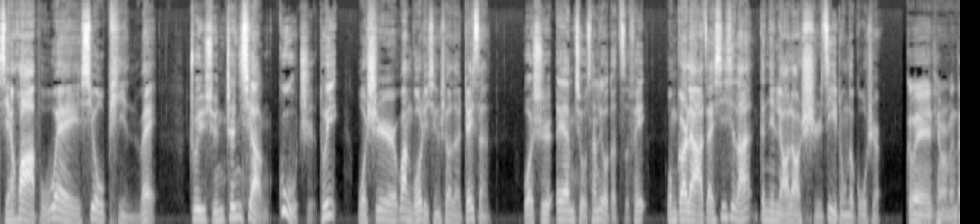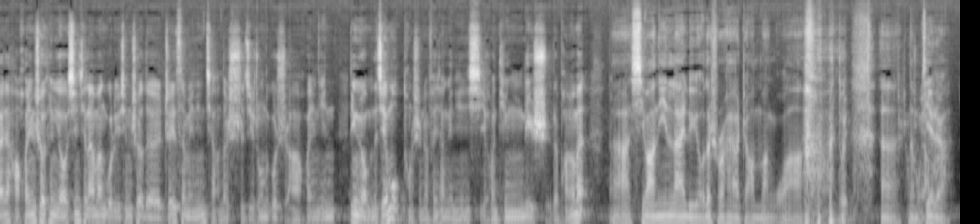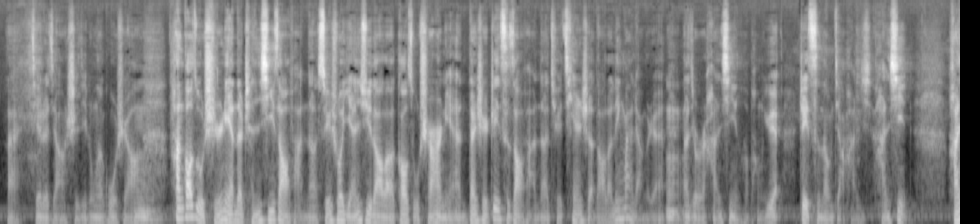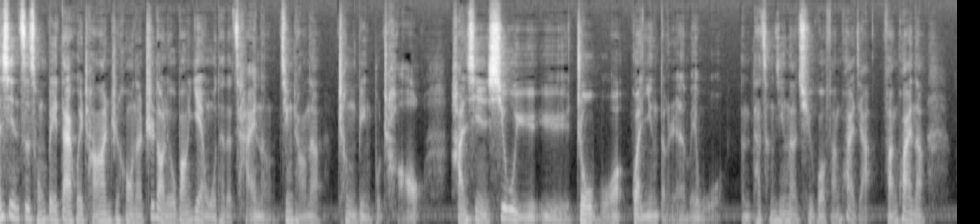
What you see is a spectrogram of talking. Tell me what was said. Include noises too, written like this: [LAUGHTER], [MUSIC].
闲话不为秀品味，追寻真相固执堆。我是万国旅行社的 Jason，我是 AM 九三六的子飞。我们哥俩在新西兰跟您聊聊《史记》中的故事。各位听友们，大家好，欢迎收听由新西兰万国旅行社的 Jason 为您讲的《史记》中的故事啊！欢迎您订阅我们的节目，同时呢，分享给您喜欢听历史的朋友们啊！希望您来旅游的时候还要找我们万国啊！[LAUGHS] 对，[LAUGHS] 嗯，那么接着，哎，接着讲《史记》中的故事啊。嗯，汉高祖十年的陈豨造反呢，虽说延续到了高祖十二年，但是这次造反呢，却牵涉到了另外两个人，嗯，那就是韩信和彭越。这次呢，我们讲韩韩信。韩信自从被带回长安之后呢，知道刘邦厌恶他的才能，经常呢称病不朝。韩信羞于与周勃、灌婴等人为伍。嗯，他曾经呢去过樊哙家，樊哙呢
